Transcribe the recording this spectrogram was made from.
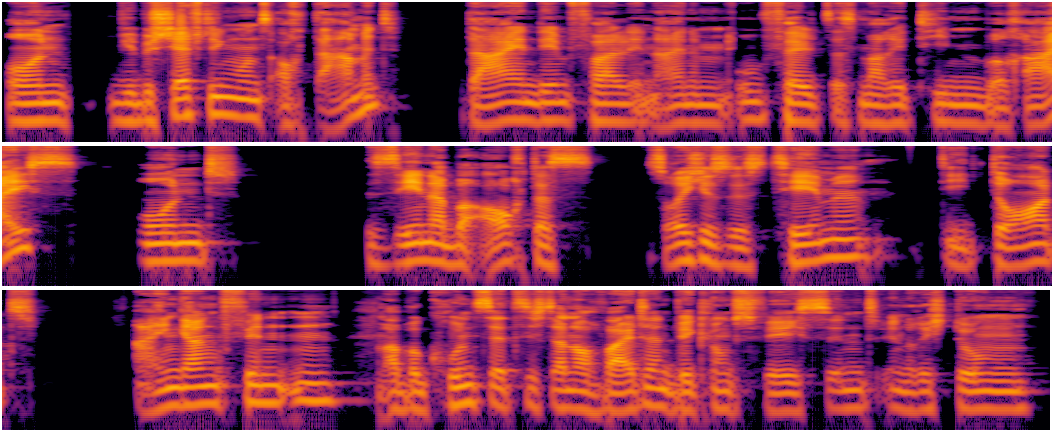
Und wir beschäftigen uns auch damit, da in dem Fall in einem Umfeld des maritimen Bereichs und sehen aber auch, dass solche Systeme, die dort Eingang finden, aber grundsätzlich dann auch weiterentwicklungsfähig sind in Richtung,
